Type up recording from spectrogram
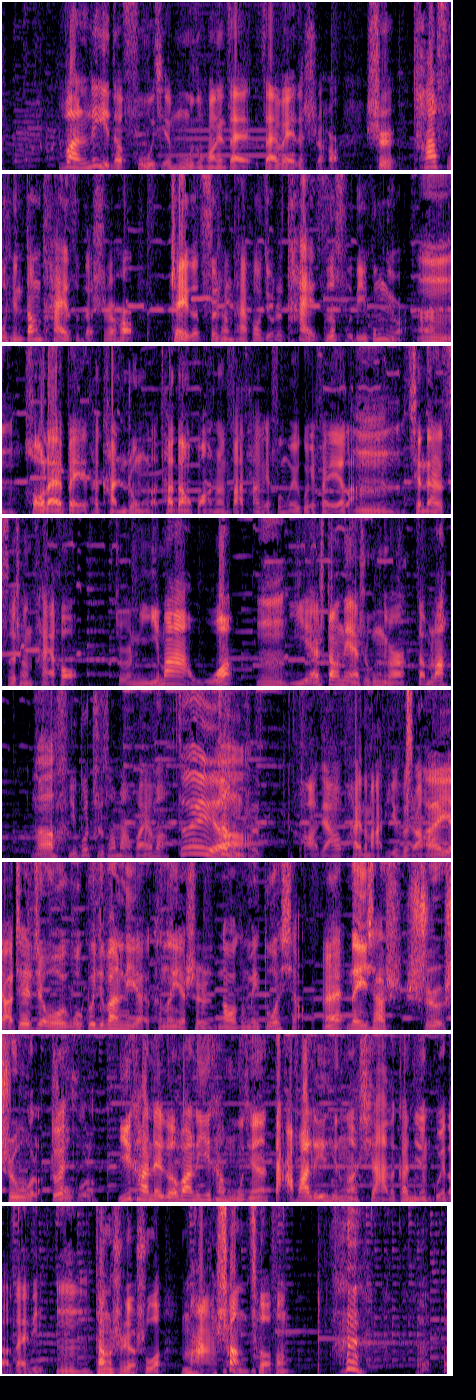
万历的父亲穆宗皇帝在在位的时候，是他父亲当太子的时候，这个慈圣太后就是太子府的一宫女儿。嗯后来被他看中了，他当皇上，把他给封为贵妃了。嗯现在是慈圣太后，就是你妈我嗯也当年也是宫女儿，怎么了？啊，你不指桑骂槐吗？对呀，正是，好家伙，拍到马蹄子上。哎呀，这这我我估计万历啊可能也是脑子没多想，哎，那一下失失失误了，对疏忽了。一看这个万历，一看母亲大发雷霆啊，吓得赶紧跪倒在地，嗯，当时就说马上册封。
